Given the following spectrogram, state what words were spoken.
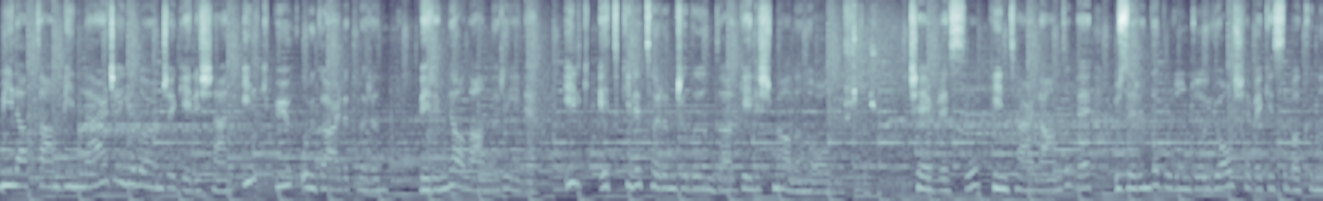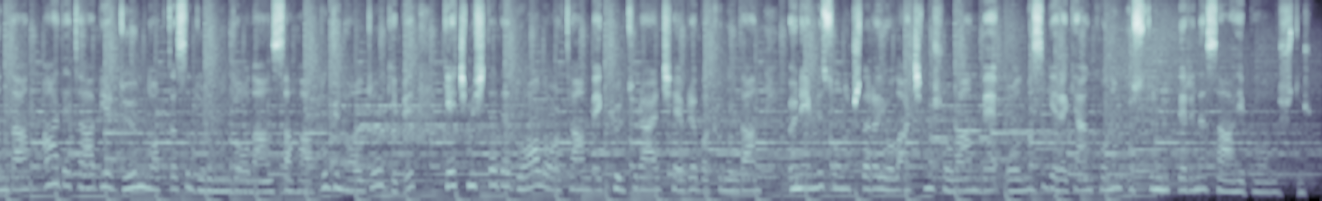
milattan binlerce yıl önce gelişen ilk büyük uygarlıkların verimli alanları ile ilk etkili tarımcılığın da gelişme alanı olmuştur. Çevresi, hinterlandı ve üzerinde bulunduğu yol şebekesi bakımından adeta bir düğüm noktası durumunda olan saha bugün olduğu gibi geçmişte de doğal ortam ve kültürel çevre bakımından önemli sonuçlara yol açmış olan ve olması gereken konum üstünlüklerine sahip olmuştur.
